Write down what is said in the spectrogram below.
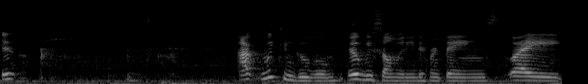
it. I, we can Google. It'll be so many different things. Like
